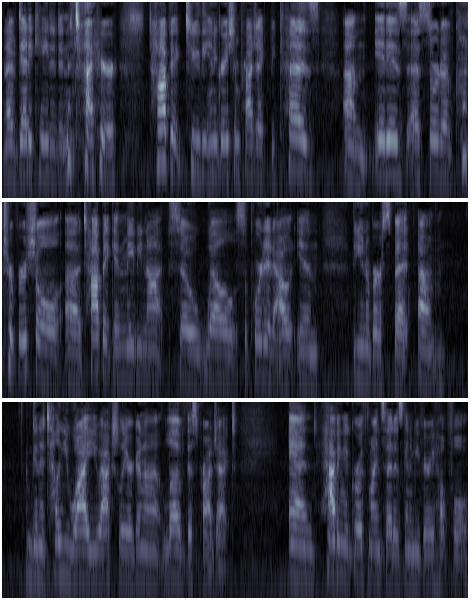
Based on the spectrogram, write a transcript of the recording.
And I've dedicated an entire topic to the integration project because um, it is a sort of controversial uh, topic and maybe not so well supported out in the universe. But um, I'm going to tell you why you actually are going to love this project and having a growth mindset is going to be very helpful.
